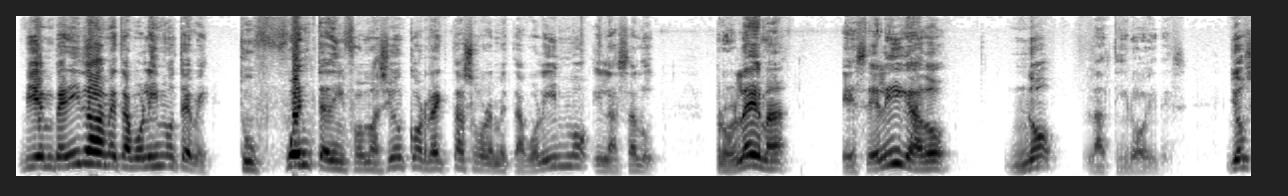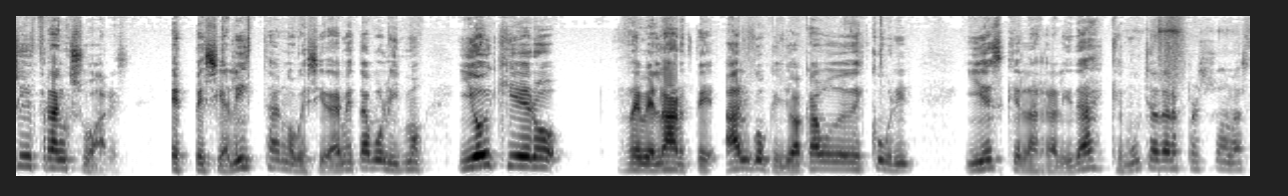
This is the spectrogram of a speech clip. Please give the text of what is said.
Bienvenidos a Metabolismo TV, tu fuente de información correcta sobre metabolismo y la salud. Problema es el hígado, no la tiroides. Yo soy Frank Suárez, especialista en obesidad y metabolismo, y hoy quiero revelarte algo que yo acabo de descubrir, y es que la realidad es que muchas de las personas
